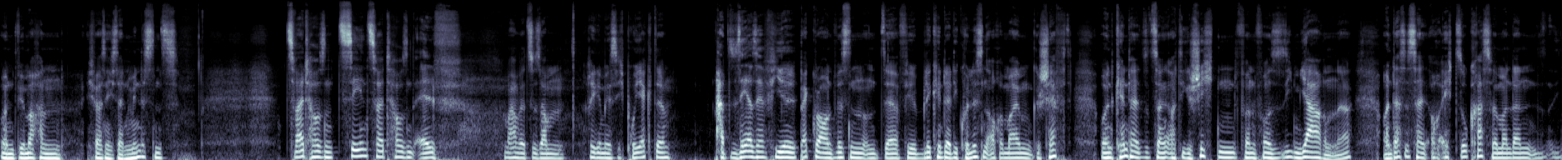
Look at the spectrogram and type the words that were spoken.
Und wir machen, ich weiß nicht, seit mindestens 2010, 2011 machen wir zusammen regelmäßig Projekte. Hat sehr, sehr viel Background-Wissen und sehr viel Blick hinter die Kulissen auch in meinem Geschäft und kennt halt sozusagen auch die Geschichten von vor sieben Jahren. Ne? Und das ist halt auch echt so krass, wenn man dann,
